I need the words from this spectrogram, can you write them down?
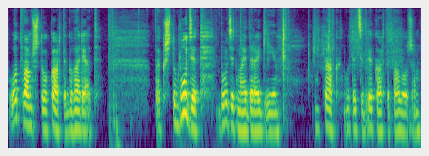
Вот вам что карты говорят. Так что будет, будет, мои дорогие. Так, вот эти две карты положим.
